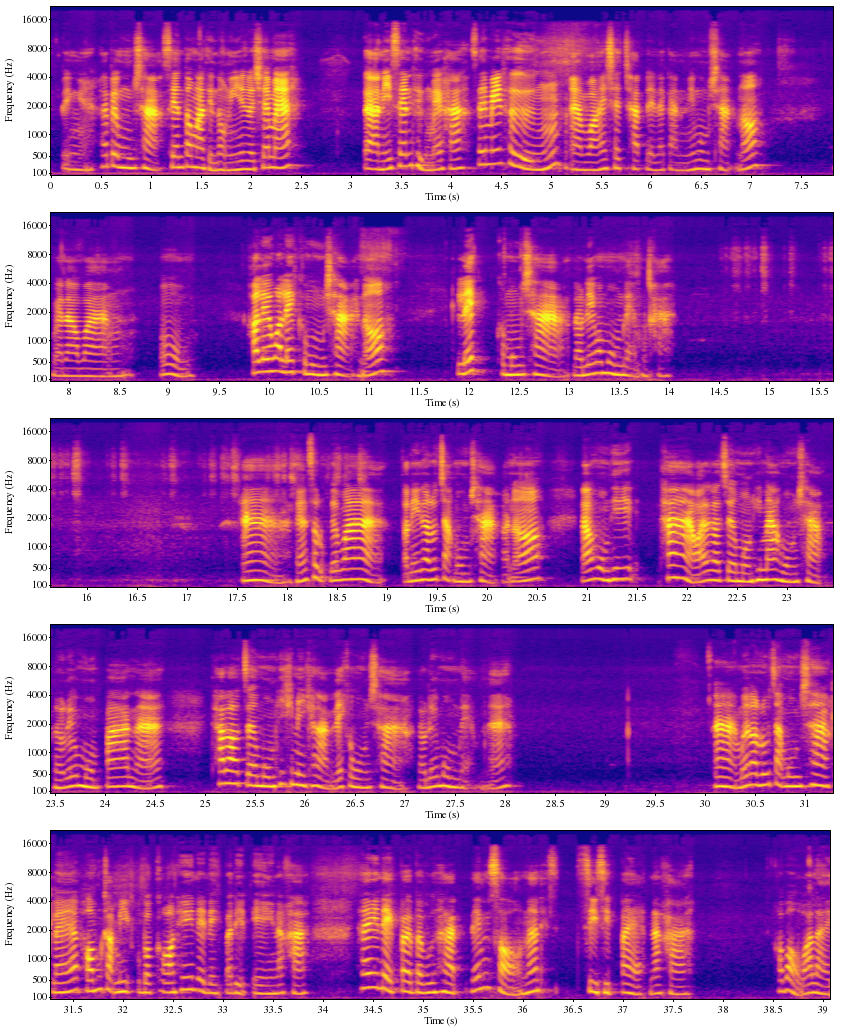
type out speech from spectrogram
เป็นไง ถ้าเป็นมุมฉากเส้นต้องมาถึงตรงนี้เลยใช่ไหมแต่อันนี้เส้นถึงไหมคะ เส้นไม่ถึง อะวางให้ชัดๆเลยแล้วกัน นี่มุมฉากเนาะ เวลาวาง โอ้ เขาเรียกว่าเล็กของมุมฉากเนาะเล็กของมุมฉากเราเรียกว่ามุมแหลมค่ะอ่างั้นสรุปได้ว่า ตอนนี้เรารู้จักมุมฉากแล้วเนาะแล้วมุมที่ถ้าหากว่าเราเจอมุมที่มากมุมฉากเราเรียกมุมป้านนะ ถ้าเราเจอมุมที่มีขนาดเล็กกว่ามุมฉากเราเรียกมุมแหลมนะอ่าเมื่อเรารู้จักมุมฉากแล้วพร้อมกับมีอุปกรณ์ที่เด็กๆประดิษฐ์เองนะคะ ให้เด็กเปิดแบบฝึกหัดเล่มสองหน้าที่48 นะคะ เขาบอกว่าอะไร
